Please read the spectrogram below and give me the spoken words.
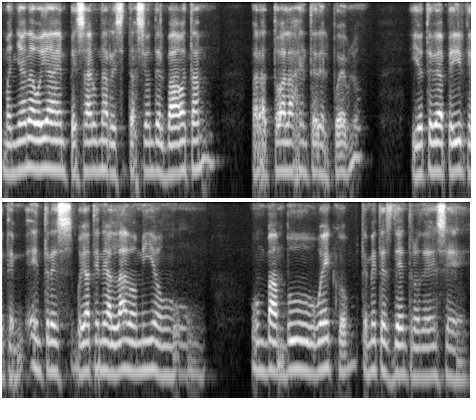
mañana voy a empezar una recitación del Bhavatam para toda la gente del pueblo y yo te voy a pedir que te entres, voy a tener al lado mío un, un bambú hueco, te metes dentro de ese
